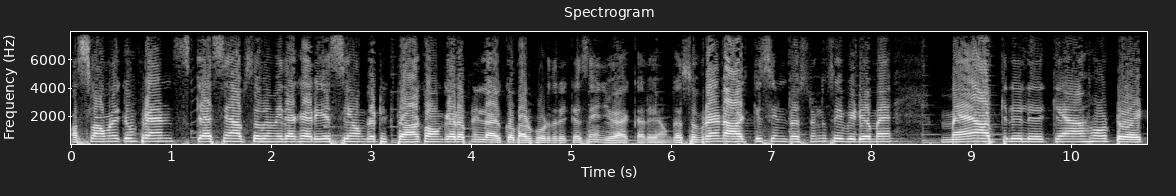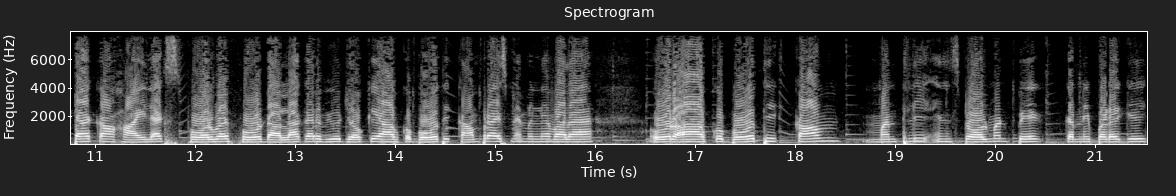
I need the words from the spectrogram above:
वालेकुम फ्रेंड्स कैसे हैं आप सब? उम्मीद खैरियत से होंगे ठीक ठाक होंगे और अपनी लाइफ को भरपूर तरीके से एंजॉय कर रहे होंगे। सो फ्रेंड आज की इस इंटरेस्टिंग सी वीडियो में मैं आपके लिए लेके आया हूँ टोयोटा का हाईलैक्स फोर बाई फोर डाला का रिव्यू जो कि आपको बहुत ही कम प्राइस में मिलने वाला है और आपको बहुत ही कम मंथली इंस्टॉलमेंट पे करनी पड़ेगी।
